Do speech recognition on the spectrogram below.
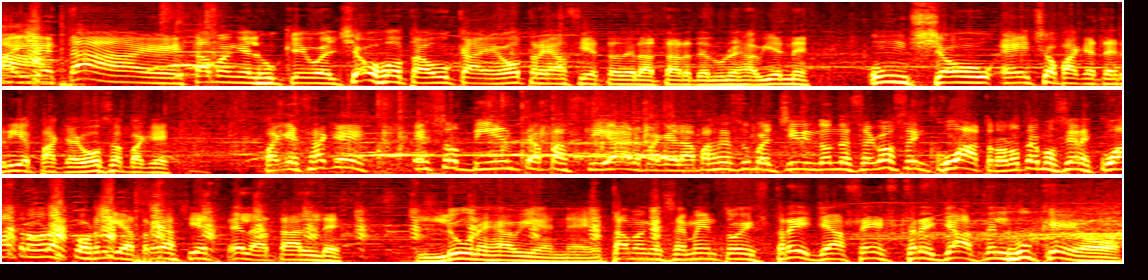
Ahí está, estamos en el juqueo, el show JUKEO 3 a 7 de la tarde, lunes a viernes. Un show hecho para que te ríes, para que gozas, para que, para que saques esos dientes a pasear, para que la pases super chilling, donde se gocen cuatro, no te emociones, cuatro horas corridas, 3 a 7 de la tarde, lunes a viernes. Estamos en el cemento Estrellas, Estrellas del Juqueo,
